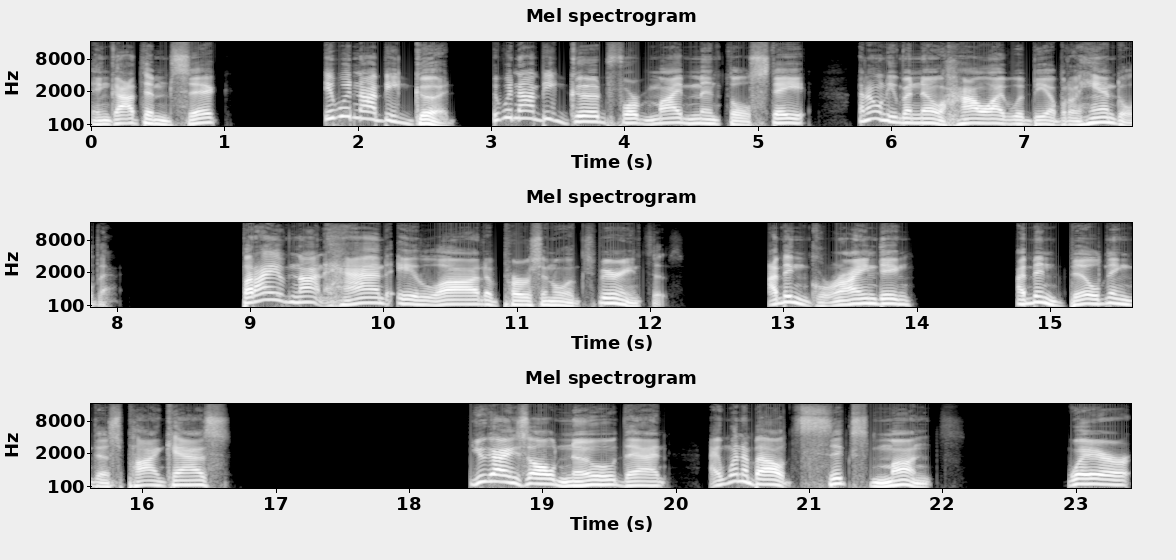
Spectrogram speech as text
and got them sick. It would not be good. It would not be good for my mental state. I don't even know how I would be able to handle that. But I have not had a lot of personal experiences. I've been grinding. I've been building this podcast. You guys all know that I went about six months where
